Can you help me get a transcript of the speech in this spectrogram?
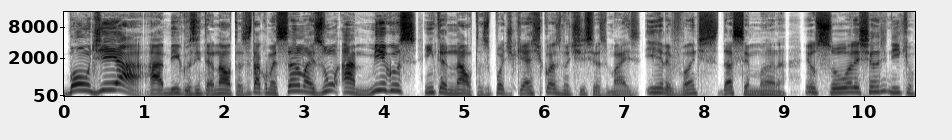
Bom dia, amigos internautas! Está começando mais um Amigos Internautas, o podcast com as notícias mais irrelevantes da semana. Eu sou Alexandre Níquel,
